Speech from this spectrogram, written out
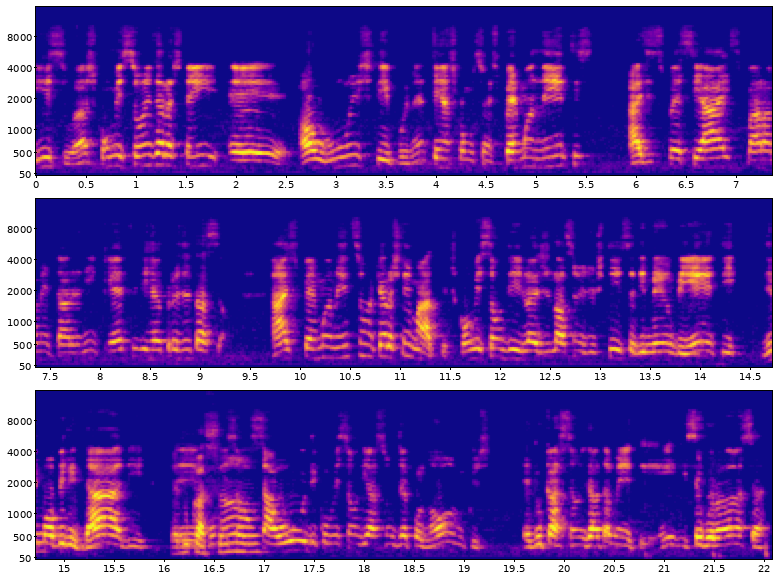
Isso, as comissões elas têm é, alguns tipos, né? Tem as comissões permanentes, as especiais, parlamentares de inquérito e de representação. As permanentes são aquelas temáticas, comissão de legislação e justiça, de meio ambiente, de mobilidade, educação, é, comissão de saúde, comissão de assuntos econômicos, educação exatamente, e, segurança.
